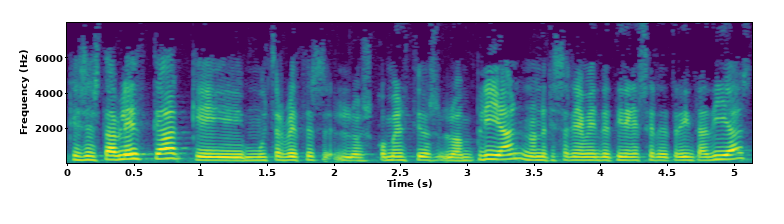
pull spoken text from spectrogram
que se establezca, que muchas veces los comercios lo amplían, no necesariamente tiene que ser de 30 días.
